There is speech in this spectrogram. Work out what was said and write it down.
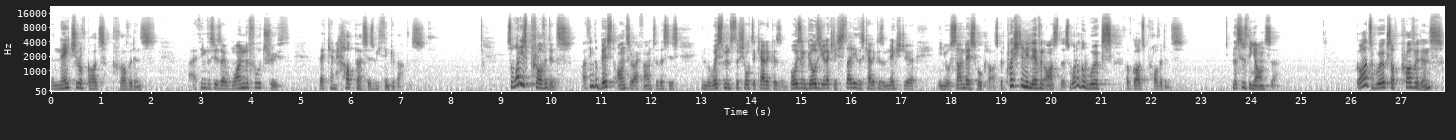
The nature of God's providence. I think this is a wonderful truth that can help us as we think about this. So, what is providence? I think the best answer I found to this is in the Westminster Shorter Catechism. Boys and girls, you'll actually study this catechism next year in your Sunday school class. But question 11 asks this What are the works of God's providence? This is the answer God's works of providence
